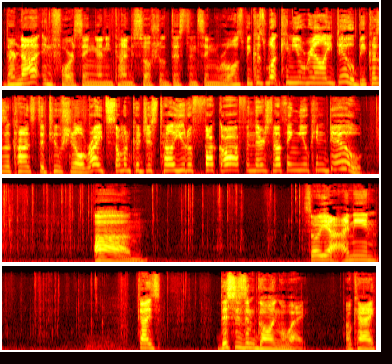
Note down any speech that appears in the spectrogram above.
They're not enforcing any kind of social distancing rules because what can you really do? Because of constitutional rights, someone could just tell you to fuck off and there's nothing you can do. Um So yeah, I mean guys, this isn't going away. Okay?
